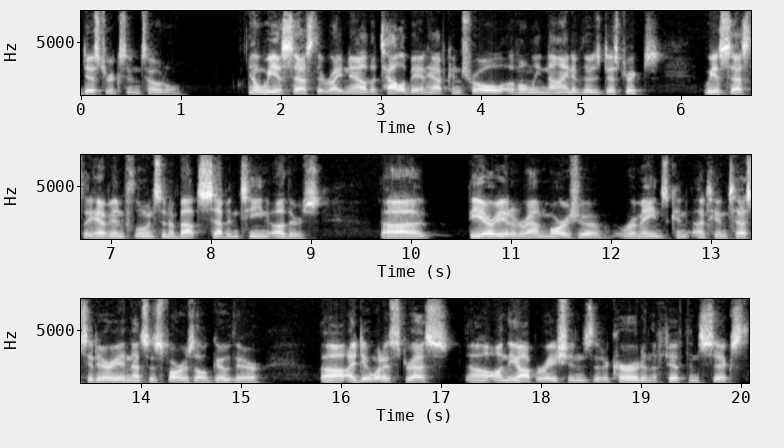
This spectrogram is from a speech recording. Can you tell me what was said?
districts in total. Now, we assess that right now the Taliban have control of only nine of those districts. We assess they have influence in about 17 others. Uh, the area in and around Marja remains con a contested area, and that's as far as I'll go there. Uh, I do want to stress uh, on the operations that occurred on the 5th and 6th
